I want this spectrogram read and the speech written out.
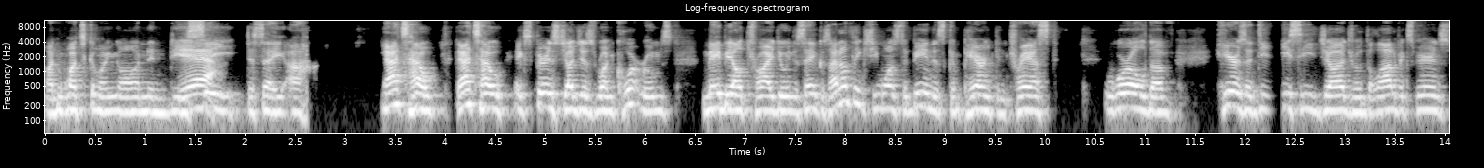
on what's going on in DC yeah. to say, ah, that's how that's how experienced judges run courtrooms. Maybe I'll try doing the same because I don't think she wants to be in this compare and contrast world of here's a DC judge with a lot of experience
